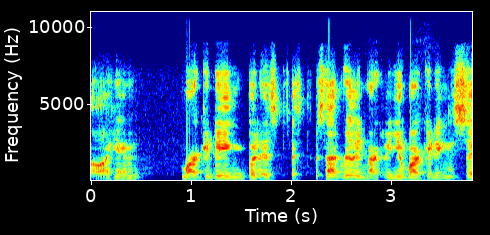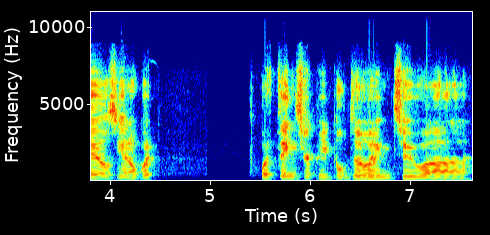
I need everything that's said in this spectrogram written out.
oh, I can't marketing, but it's, it's it's not really marketing. You know, marketing and sales. You know what what things are people doing to uh,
